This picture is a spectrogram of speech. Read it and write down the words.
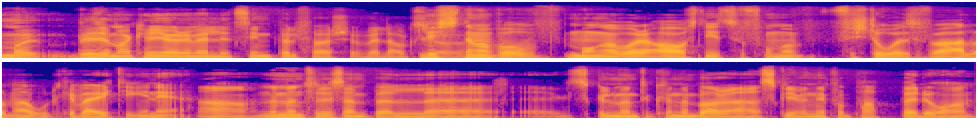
man, precis, man kan göra det väldigt simpelt för sig väl också. lyssnar man på många av våra avsnitt så får man förståelse för vad alla de här olika verktygen är. Ja, nej men till exempel, eh, skulle man inte kunna bara skriva ner på papper då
